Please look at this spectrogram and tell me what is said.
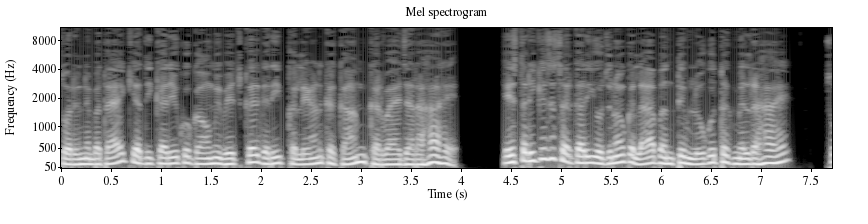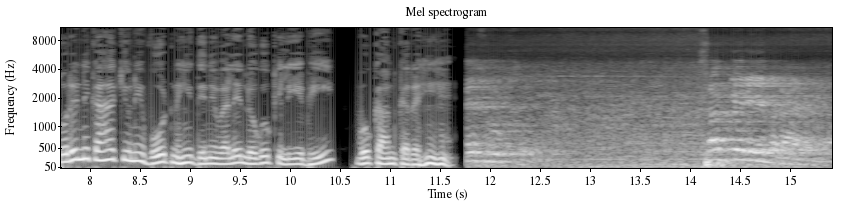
सोरेन ने बताया कि अधिकारियों को गाँव में भेजकर गरीब कल्याण का काम करवाया जा रहा है। इस तरीके से सरकारी योजनाओं का लाभ अंतिम लोगों तक मिल रहा है। सोरेन ने कहा कि उन्हें वोट नहीं देने वाले लोगों के लिए भी वो काम कर रहे हैं। सबके लिए बनाया गया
